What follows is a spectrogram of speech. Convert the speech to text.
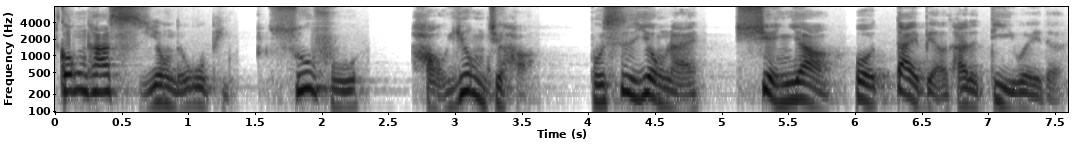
供他使用的物品，舒服好用就好，不是用来炫耀或代表他的地位的。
